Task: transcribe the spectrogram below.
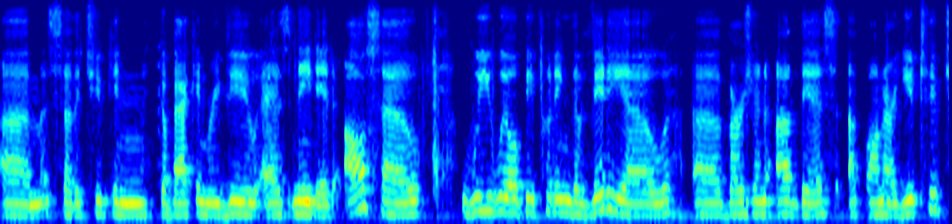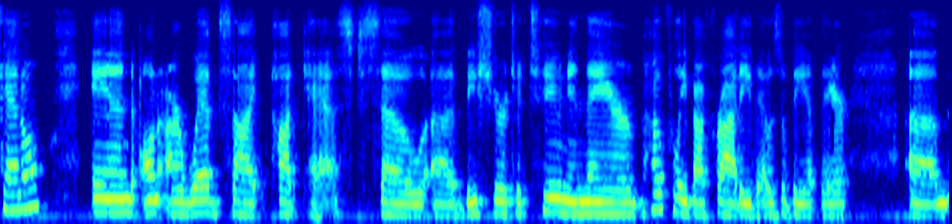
um, so that you can go back and review as needed. Also, we will be putting the video uh, version of this up on our YouTube channel and on our website podcast. So uh, be sure to tune in there. Hopefully by Friday, those will be up there. Um,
